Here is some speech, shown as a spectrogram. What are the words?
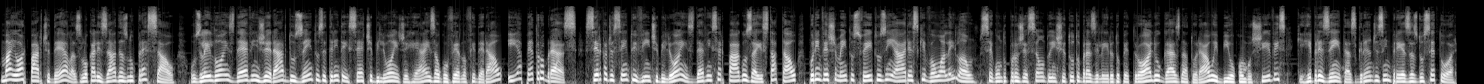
maior parte delas localizadas no pré-sal. Os leilões devem gerar 237 bilhões de reais ao governo federal e à Petrobras. Cerca de 120 bilhões devem ser pagos à estatal por investimentos feitos em áreas que vão a leilão, segundo projeção do Instituto Brasileiro do Petróleo, Gás Natural e Biocombustíveis, que representa as grandes empresas do setor.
